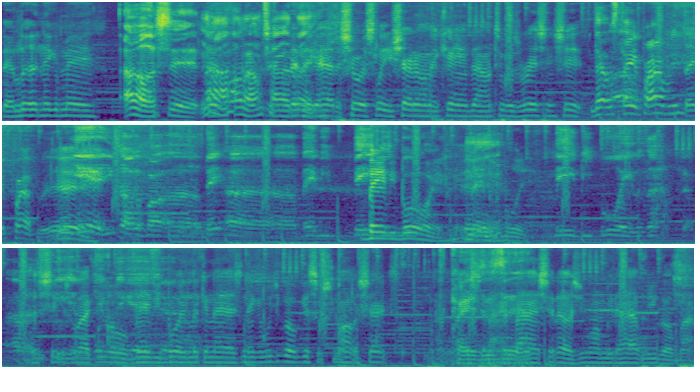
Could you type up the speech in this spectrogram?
That little nigga man. Oh shit. Nah, hold on. I'm trying to think. That nigga had a short sleeve shirt on that came down to his wrist and shit. That was state property. Stay property. Yeah. Yeah. Yeah, you talking about uh, ba- uh, uh baby, baby, Baby boy. Yeah. Baby boy. baby boy was up. Uh, Uh, she was like, you big old baby boy looking ass nigga. Would you go get some smaller shirts? I'm like, Crazy "Shit, I ain't hell. buying shit else. You want me to have them? You go buy 'em."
